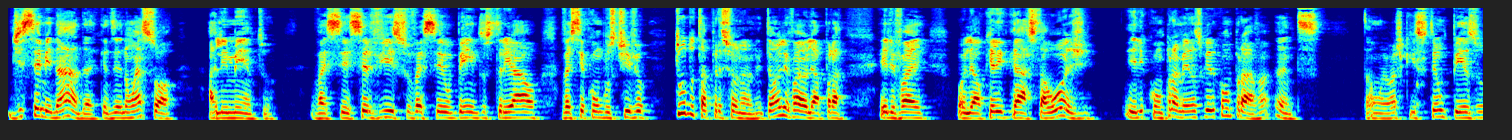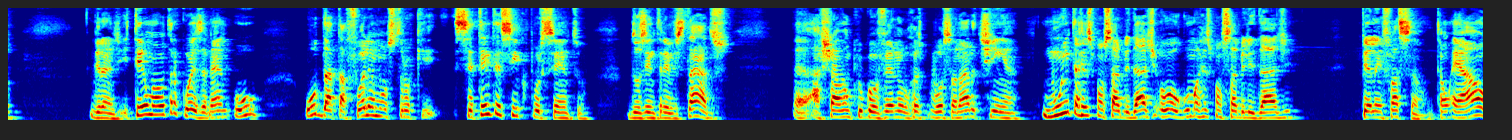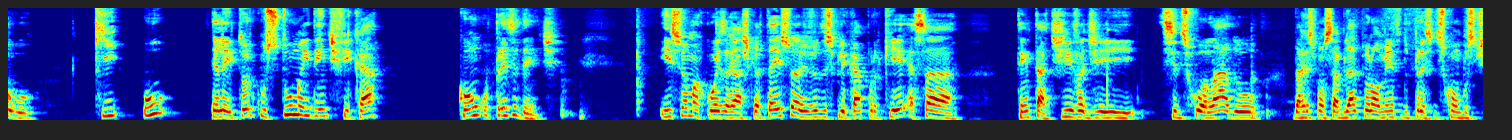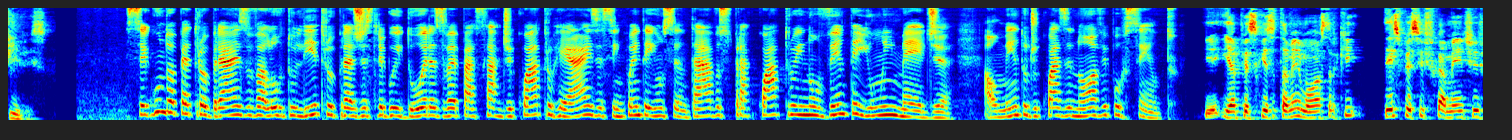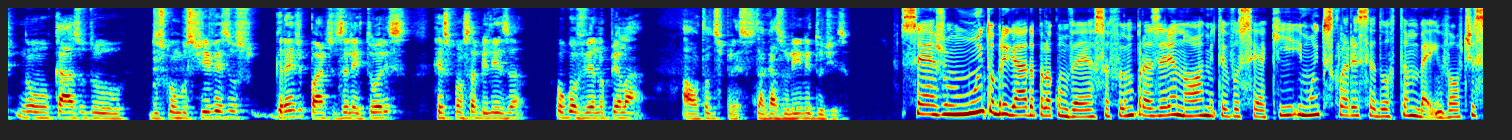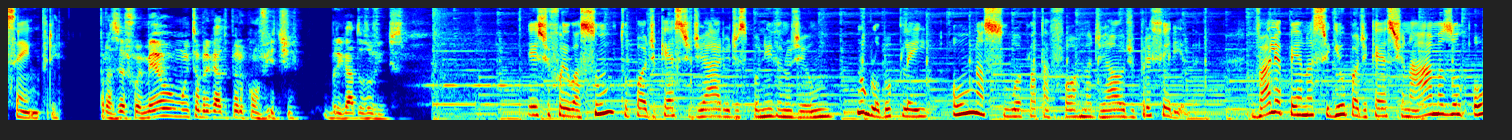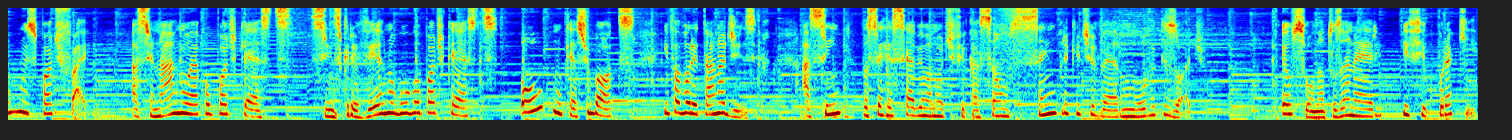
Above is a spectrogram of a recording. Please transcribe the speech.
disseminada, quer dizer, não é só alimento, vai ser serviço, vai ser o bem industrial, vai ser combustível, tudo está pressionando. Então ele vai olhar para, ele vai olhar o que ele gasta hoje, ele compra menos do que ele comprava antes. Então eu acho que isso tem um peso grande. E tem uma outra coisa, né? O, o Datafolha mostrou que 75% dos entrevistados achavam que o governo Bolsonaro tinha muita responsabilidade ou alguma responsabilidade pela inflação. Então é algo que o eleitor costuma identificar com o presidente. Isso é uma coisa, acho que até isso ajuda a explicar por que essa tentativa de se descolar do, da responsabilidade pelo aumento do preço dos combustíveis. Segundo a Petrobras, o valor do litro para as distribuidoras vai passar de R$ 4,51 para R$ 4,91 em média, aumento de quase 9%. E, e a pesquisa também mostra que, especificamente no caso do, dos combustíveis, os, grande parte dos eleitores responsabiliza o governo pela alta dos preços da gasolina e do diesel. Sérgio, muito obrigada pela conversa. Foi um prazer enorme ter você aqui e muito esclarecedor também. Volte sempre. Prazer foi meu. Muito obrigado pelo convite. Obrigado aos ouvintes. Este foi o assunto, podcast diário disponível no G1, no Globoplay ou na sua plataforma de áudio preferida. Vale a pena seguir o podcast na Amazon ou no Spotify, assinar no Apple Podcasts, se inscrever no Google Podcasts ou no Castbox e favoritar na Deezer. Assim, você recebe uma notificação sempre que tiver um novo episódio. Eu sou Natuzaneri e fico por aqui.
